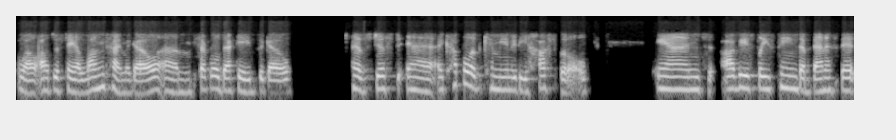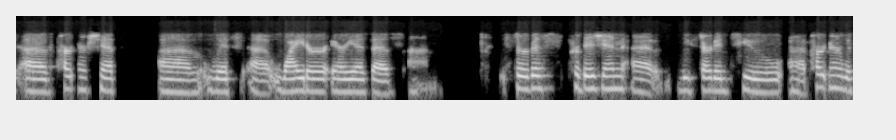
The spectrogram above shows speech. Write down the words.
well, I'll just say a long time ago, um, several decades ago, as just a, a couple of community hospitals and obviously seeing the benefit of partnership um, with uh, wider areas of um, service provision. Uh, we started to uh, partner with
